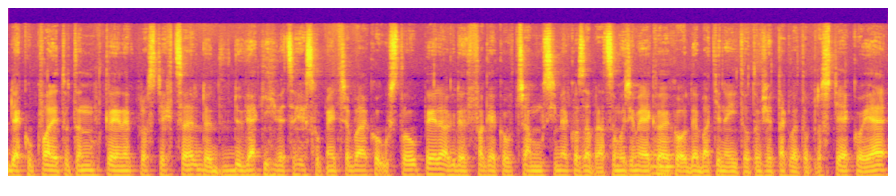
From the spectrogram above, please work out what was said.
jakou kvalitu ten klient prostě chce, do, do, v jakých věcech je schopný třeba jako ustoupit a kde fakt jako třeba musíme jako zabrat. Samozřejmě jako, mm. jako o debatě nejít o tom, že takhle to prostě jako je.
